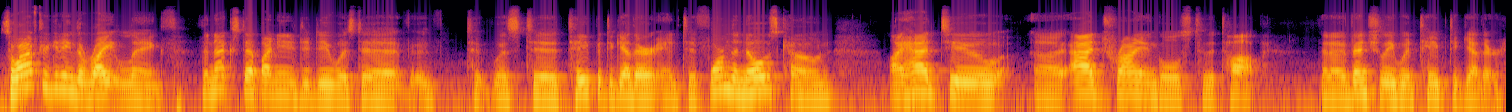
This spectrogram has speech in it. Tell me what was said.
So after getting the right length, the next step I needed to do was to, to, was to tape it together and to form the nose cone, I had to uh, add triangles to the top that I eventually would tape together.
